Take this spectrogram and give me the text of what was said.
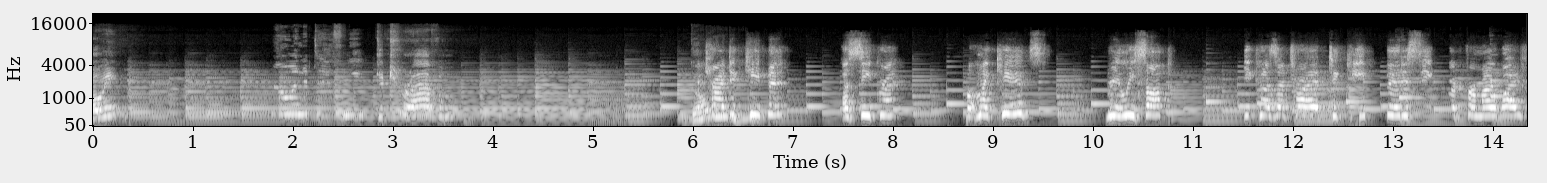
Going Going to Disney. to travel. I tried to keep it a secret, but my kids really suck because I tried to keep it a secret for my wife.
